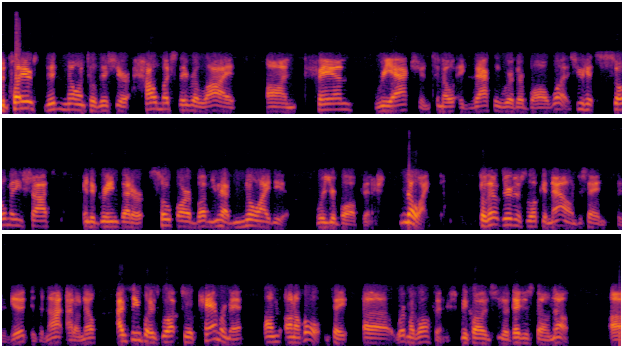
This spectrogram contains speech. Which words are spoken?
the players didn't know until this year how much they rely on fan reaction to know exactly where their ball was. You hit so many shots into greens that are so far above you have no idea where your ball finished. No idea. So they're, they're just looking now and just saying, is it good? Is it not? I don't know. I've seen players go up to a cameraman on, on a hole and say, uh, where'd my ball finish? Because, you know, they just don't know. Uh,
